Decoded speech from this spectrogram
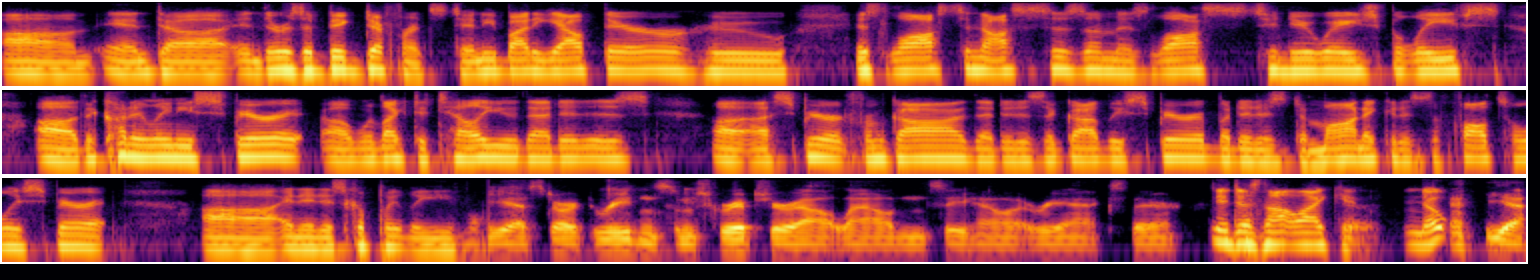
Um, and uh, and there's a big difference to anybody out there who is lost to Gnosticism, is lost to New Age beliefs. Uh, the Kundalini spirit uh, would like to tell you that it is uh, a spirit from God, that it is a godly spirit, but it is demonic. It is the false Holy Spirit, uh, and it is completely evil. yeah start reading some scripture out loud and see how it reacts there It does not like it. Nope. yeah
